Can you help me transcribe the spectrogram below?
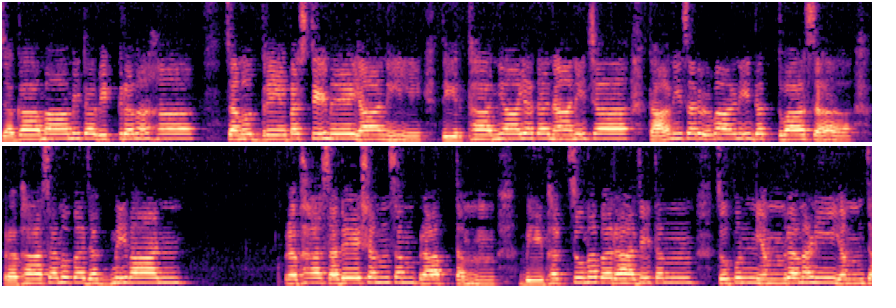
जगामामितविक्रमः। समुद्रे पश्चिमे यानि तीर्थान्यायतनानि च तानि सर्वाणि गत्वा स प्रभासमुपजग्मिवान् प्रभासदेशम् सम्प्राप्तम्। बीभत्सुमपराजितम्। सुपुण्यम् रमणीयम् च।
